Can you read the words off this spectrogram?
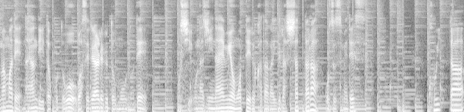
今まで悩んでいたことを忘れられると思うので、もし同じ悩みを持っている方がいらっしゃったらおすすめです。こういった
